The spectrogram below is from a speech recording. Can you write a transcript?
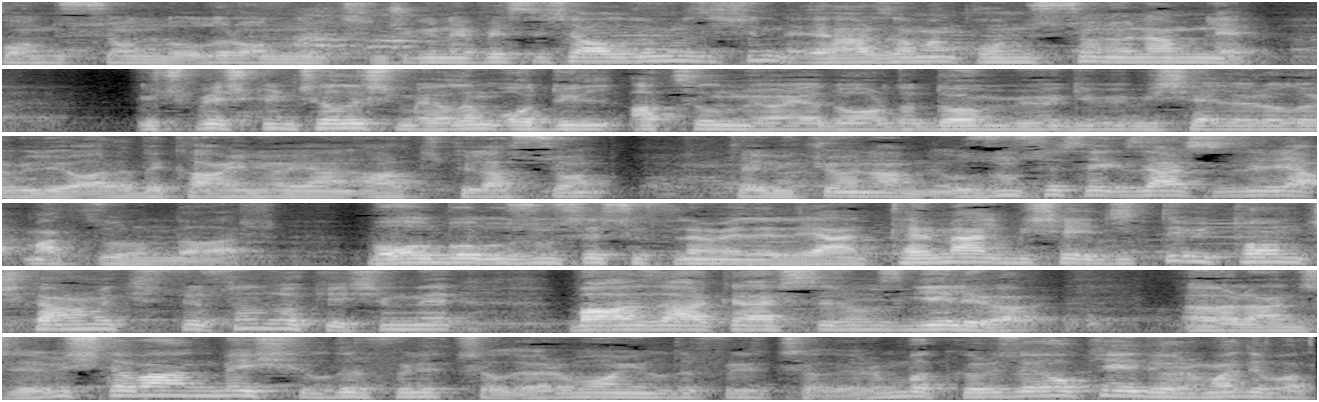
kondisyon da olur onlar için. Çünkü nefesi çaldığımız için e, her zaman kondisyon önemli. 3-5 gün çalışmayalım o dil atılmıyor ya da orada dönmüyor gibi bir şeyler olabiliyor. Arada kaynıyor yani artikülasyon tabii ki önemli. Uzun ses egzersizleri yapmak zorundalar. Bol bol uzun ses üflemeleri yani temel bir şey ciddi bir ton çıkarmak istiyorsanız okey. Şimdi bazı arkadaşlarımız geliyor öğrencilerim işte ben 5 yıldır flüt çalıyorum 10 yıldır flüt çalıyorum bakıyoruz e, okey diyorum hadi bak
